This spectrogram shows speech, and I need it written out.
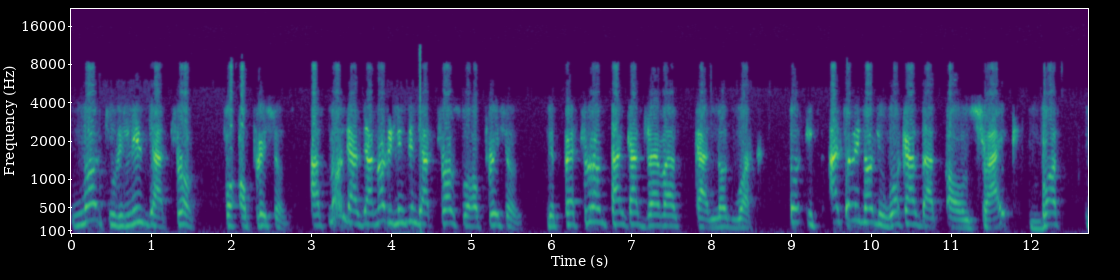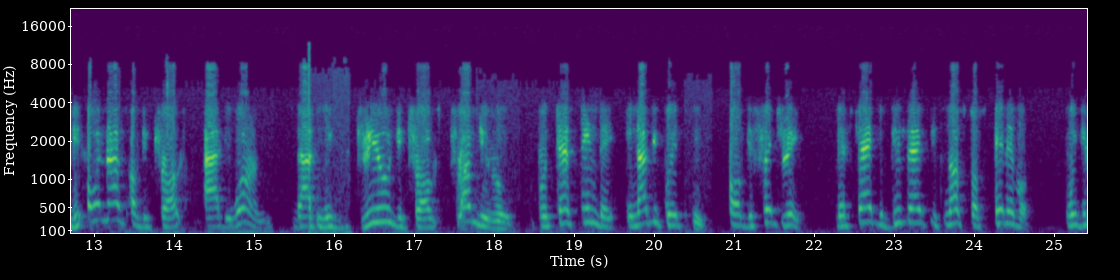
not to release their trucks for operations. As long as they are not releasing their trucks for operations, the petrol tanker drivers cannot work. So it's actually not the workers that are on strike, but the owners of the trucks are the ones that withdrew the trucks from the road, protesting the inadequacy of the freight rate. They said the business is not sustainable with the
